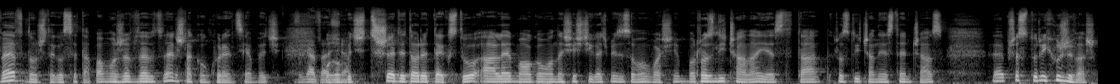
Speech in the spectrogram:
wewnątrz tego setupa może wewnętrzna konkurencja być. Zgadza mogą się. być trzy edytory tekstu, ale mogą one się ścigać między sobą właśnie, bo rozliczana jest ta, rozliczany jest ten czas, e, przez który ich używasz.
